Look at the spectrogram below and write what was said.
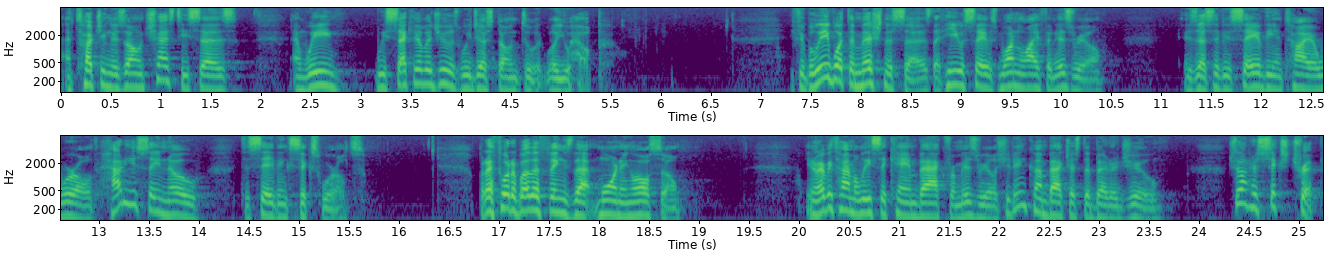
And touching his own chest, he says, And we, we secular Jews, we just don't do it. Will you help? If you believe what the Mishnah says, that he who saves one life in Israel is as if he saved the entire world, how do you say no to saving six worlds. But I thought of other things that morning also. You know, every time Alisa came back from Israel, she didn't come back just a better Jew. She was on her sixth trip,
